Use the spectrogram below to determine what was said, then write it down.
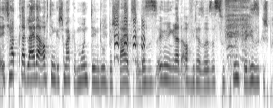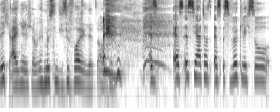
ich habe gerade leider auch den Geschmack im Mund, den du beschreibst. Und das ist irgendwie gerade auch wieder so, es ist zu früh für dieses Gespräch eigentlich, aber wir müssen diese Folge jetzt aufnehmen. es, es ist ja, es ist wirklich so,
